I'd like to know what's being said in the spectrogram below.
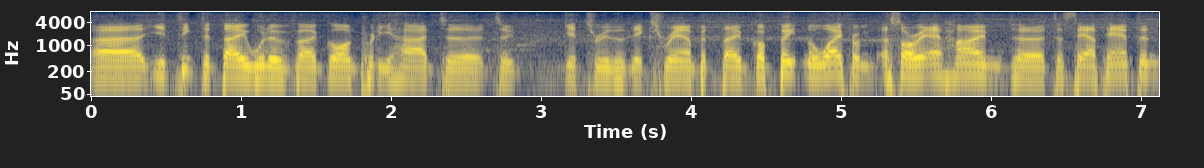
uh, you'd think that they would have uh, gone pretty hard to, to get through the next round, but they've got beaten away from uh, sorry at home to, to Southampton.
